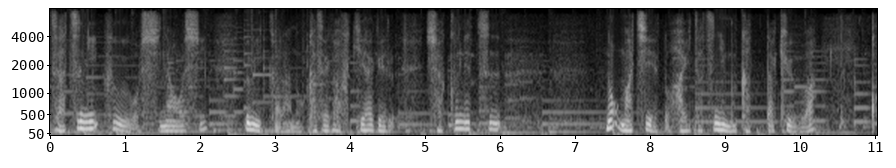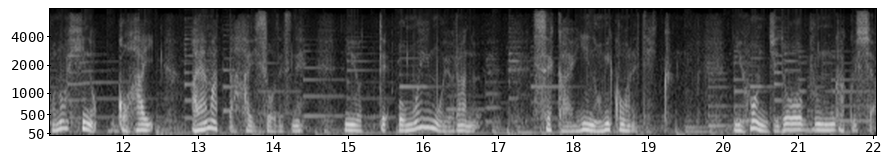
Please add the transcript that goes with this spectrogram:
雑に封をし直し海からの風が吹き上げる灼熱の町へと配達に向かった Q はこの日の誤配誤った配送ですねによって思いもよらぬ世界に飲み込まれていく。日本児童文学者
